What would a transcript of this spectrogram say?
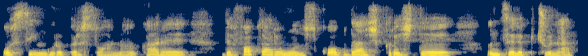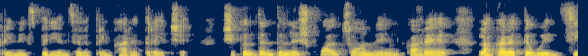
o singură persoană care, de fapt, are un scop de a-și crește înțelepciunea prin experiențele prin care trece. Și când te întâlnești cu alți oameni care, la care te uiți,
